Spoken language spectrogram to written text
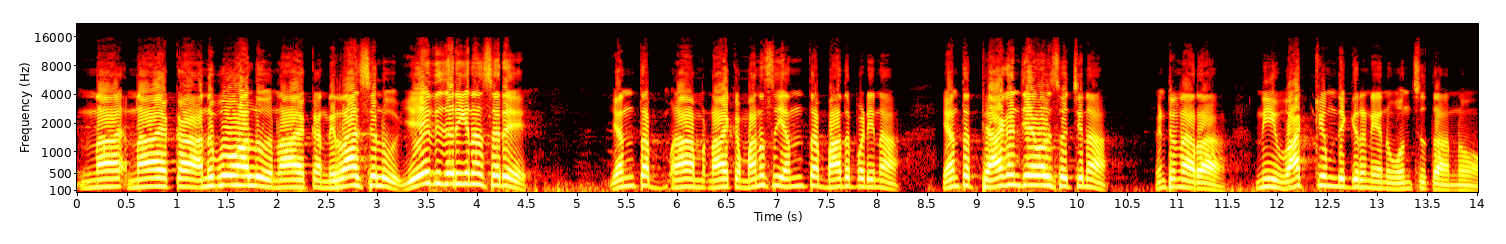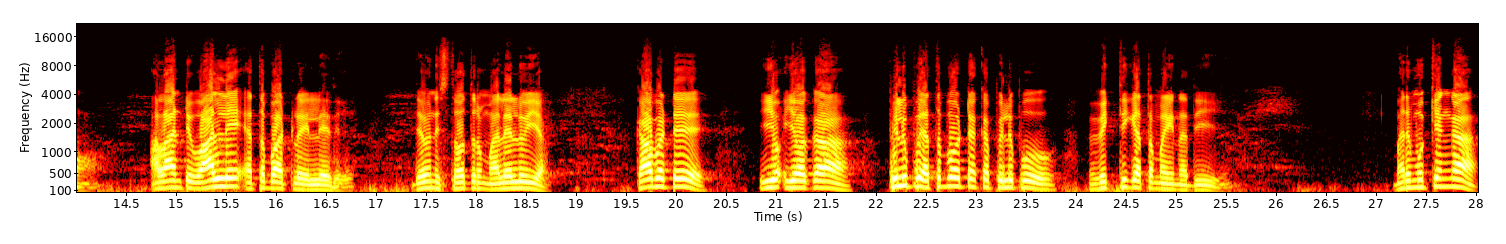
నా నా యొక్క అనుభవాలు నా యొక్క నిరాశలు ఏది జరిగినా సరే ఎంత నా- యొక్క మనసు ఎంత బాధపడినా ఎంత త్యాగం చేయవలసి వచ్చినా వింటున్నారా? నీ వాక్యం దగ్గర నేను ఉంచుతాను. అలాంటి వాళ్ళే ఎత్తబాట్లో వెళ్ళేది. దేవుని స్తోత్రం. అలెలుయ్య కాబట్టి ఈ ఈ యొక్క పిలుపు ఎత్తబాటు యొక్క పిలుపు వ్యక్తిగతమైనది. మరి ముఖ్యంగా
